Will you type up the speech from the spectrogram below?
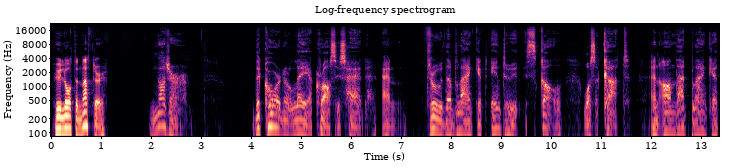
Hur låter Nutter? Nutter. The corner lay across his head, and through the blanket into his skull was a cut, and on that blanket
